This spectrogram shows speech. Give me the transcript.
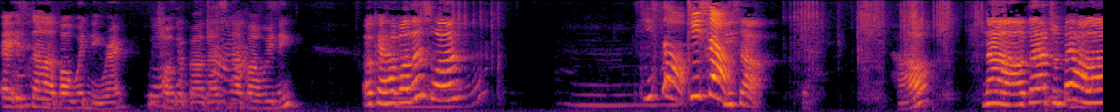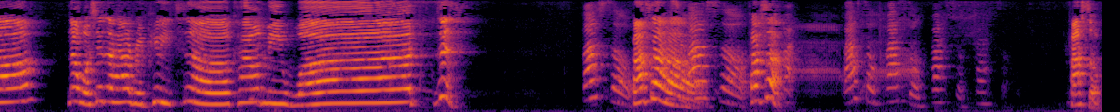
Hey, it's not about winning, right? We Yes, talk it's about that's not not. about winning. Okay, how about this one? Tiso, tiso. 披萨。好，那大家准备好了哦？那我现在还要 repeat 一次哦。Tell me what this？ Paso. Paso. Paso. Paso. Paso. Paso. Paso.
